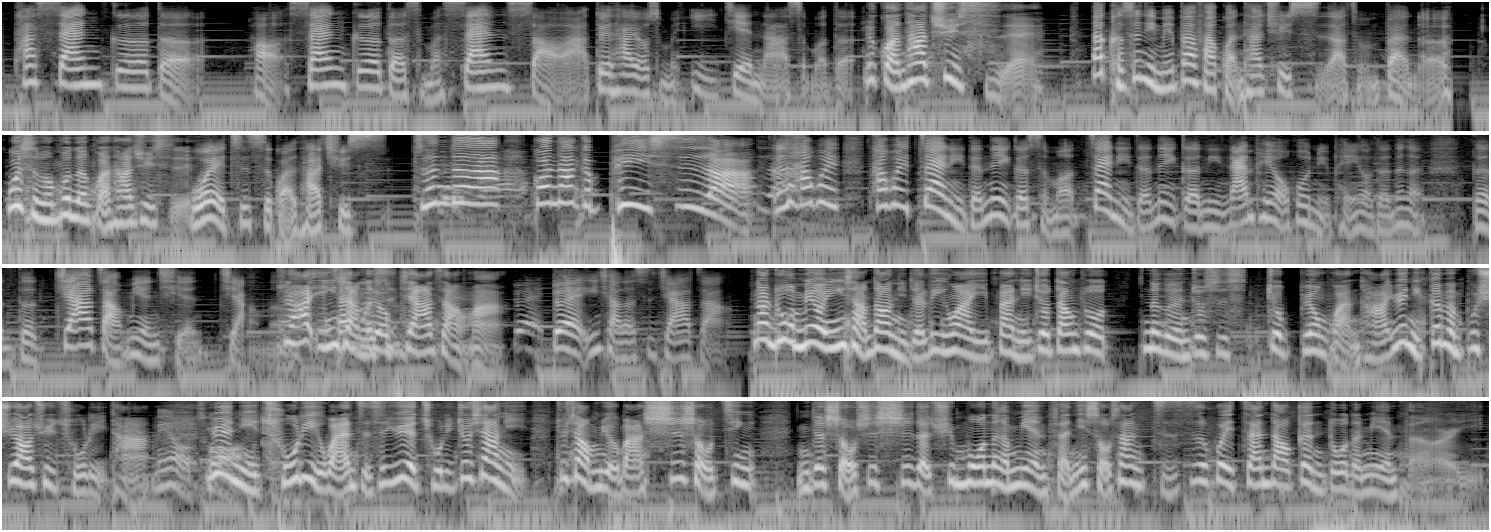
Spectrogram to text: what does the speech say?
他三哥的，好三哥的什么三嫂啊，对他有什么意见啊什么的，你管他去死哎、欸！那可是你没办法管他去死啊，怎么办呢？为什么不能管他去死？我也支持管他去死。真的啊，关他个屁事啊！可是他会，他会在你的那个什么，在你的那个你男朋友或女朋友的那个的的家长面前讲呢？所以他影响的是家长嘛？对对，影响的是家长。那如果没有影响到你的另外一半，你就当做那个人就是就不用管他，因为你根本不需要去处理他。没有错，因为你处理完只是越处理，就像你就像我们有把湿手巾，你的手是湿的，去摸那个面粉，你手上只是会沾到更多的面粉而已。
